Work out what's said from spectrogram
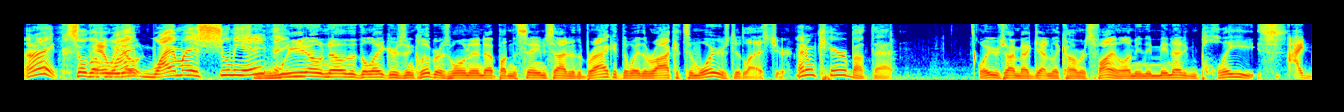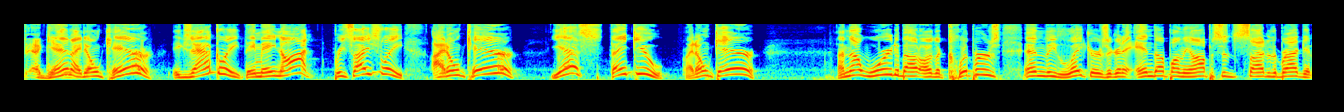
All right. So then why, why am I assuming anything? We don't know that the Lakers and Clippers won't end up on the same side of the bracket the way the Rockets and Warriors did last year. I don't care about that. Well, you were talking about getting to the conference final. I mean, they may not even play. I, again, I don't care. Exactly. They may not. Precisely. I don't care. Yes. Thank you. I don't care. I'm not worried about are the Clippers and the Lakers are going to end up on the opposite side of the bracket.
